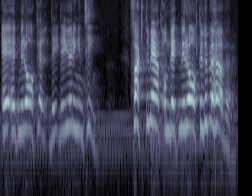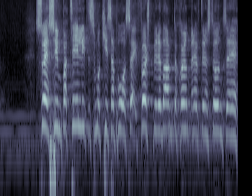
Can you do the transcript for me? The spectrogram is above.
e-, ett mirakel, det, det gör ingenting. Faktum är att om det är ett mirakel du behöver, så är sympati lite som att kissa på sig. Först blir det varmt och skönt, men efter en stund så är det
